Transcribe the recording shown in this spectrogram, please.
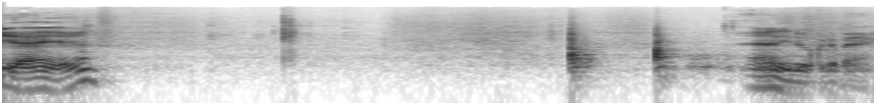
Drie eieren. En die doe ik erbij.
